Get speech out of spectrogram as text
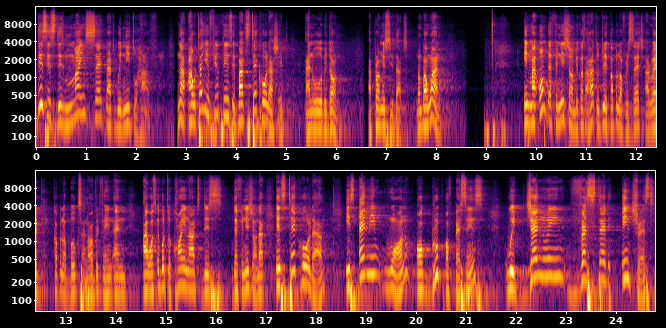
This is the mindset that we need to have. Now, I will tell you a few things about stakeholdership and we will be done. I promise you that. Number one, in my own definition, because I had to do a couple of research, I read a couple of books and everything, and I was able to coin out this definition that a stakeholder is anyone or group of persons with genuine vested interest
